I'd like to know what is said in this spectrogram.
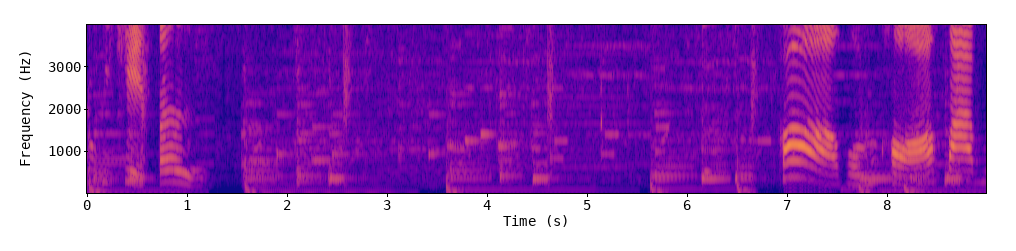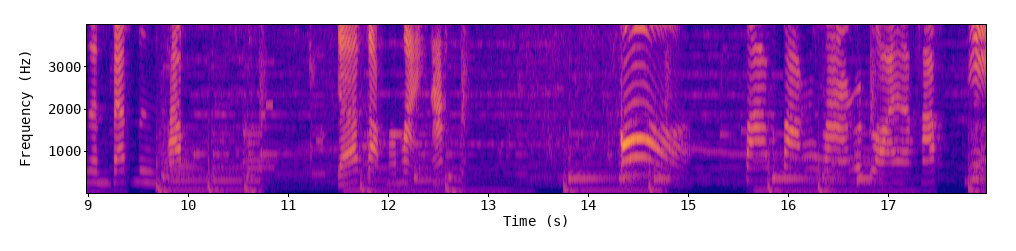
ดูพิเคเตอร์ ก็ผมขอฟาร์มเงินแป๊บหนึ่งครับ เดี๋ยวกลับมาใหม่นะ ก็ฟาร์มตังมาเรียบร้อยแล้วครับ นี่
